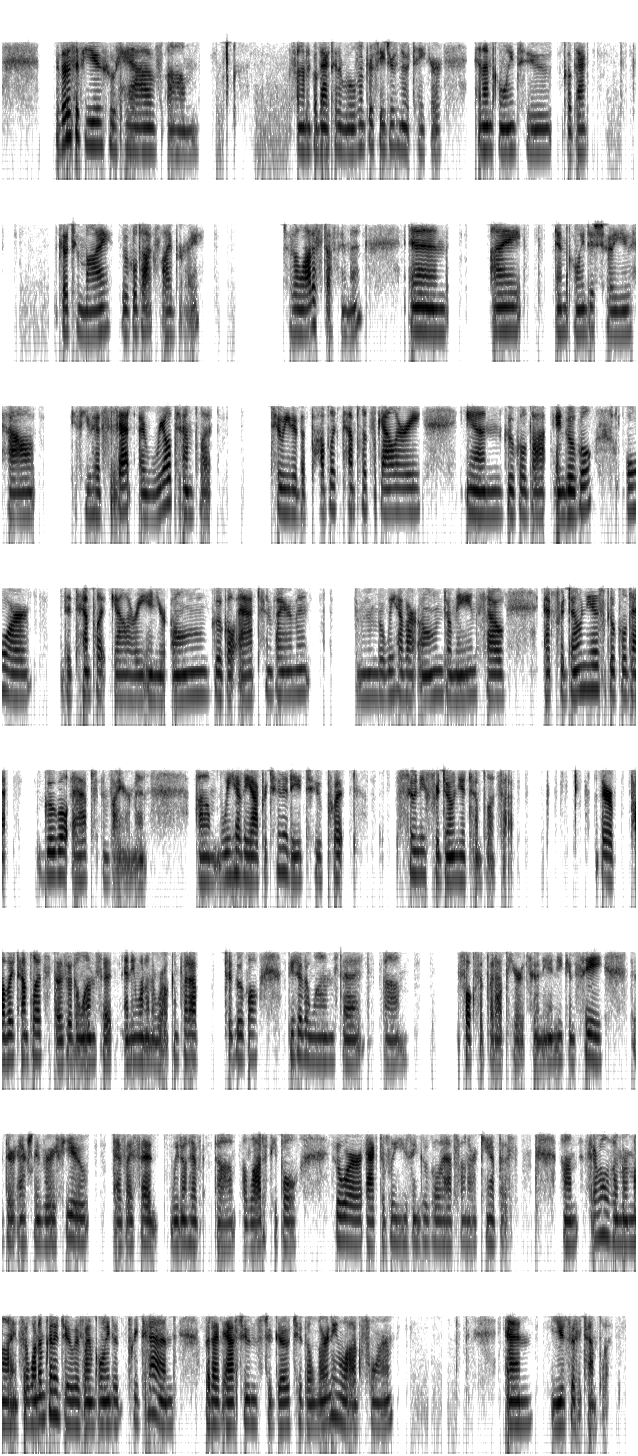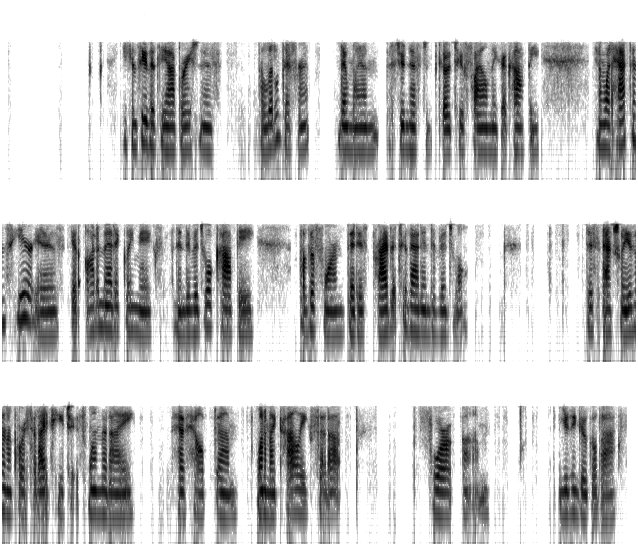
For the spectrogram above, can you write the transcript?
For those of you who have, um, so I'm going to go back to the Rules and Procedures Note Taker, and I'm going to go back, go to my Google Docs library. There's a lot of stuff in it. And I am going to show you how if you have set a real template to either the public templates gallery in Google Doc in Google or the template gallery in your own Google Apps environment. Remember, we have our own domain. So at Fredonia's Google, Google Apps environment, um, we have the opportunity to put SUNY Fredonia templates up. They're public templates. Those are the ones that anyone in the world can put up to Google. These are the ones that um, folks have put up here at SUNY, and you can see that there are actually very few. As I said, we don't have um, a lot of people who are actively using Google Apps on our campus. Um, several of them are mine. So what I'm going to do is I'm going to pretend that I've asked students to go to the Learning Log form and use this template. You can see that the operation is a little different than when the student has to go to File, Make a Copy. And what happens here is it automatically makes an individual copy of the form that is private to that individual. This actually isn't a course that I teach. It's one that I have helped um, one of my colleagues set up for um, using Google Docs.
